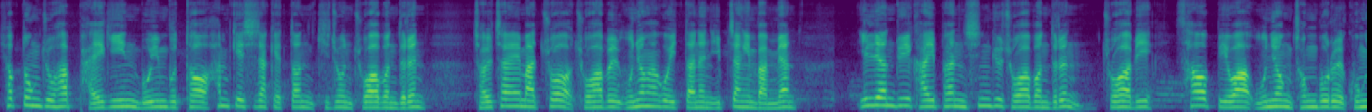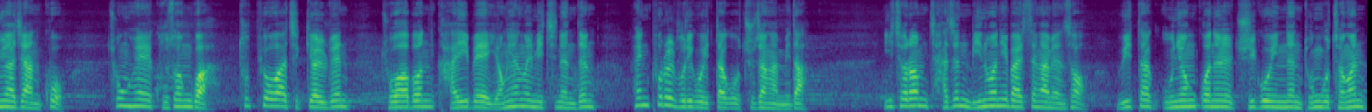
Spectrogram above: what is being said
협동조합 발기인 모임부터 함께 시작했던 기존 조합원들은 절차에 맞춰 조합을 운영하고 있다는 입장인 반면 1년 뒤 가입한 신규 조합원들은 조합이 사업비와 운영 정보를 공유하지 않고 총회 구성과 투표와 직결된 조합원 가입에 영향을 미치는 등 횡포를 부리고 있다고 주장합니다. 이처럼 잦은 민원이 발생하면서 위탁 운영권을 쥐고 있는 동구청은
